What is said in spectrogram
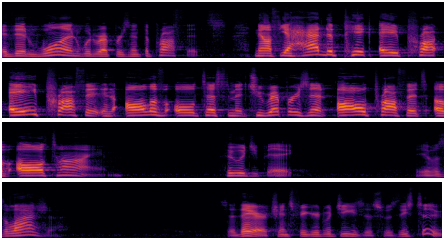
And then one would represent the prophets. Now, if you had to pick a, pro- a prophet in all of Old Testament to represent all prophets of all time, who would you pick? It was Elijah. So there, transfigured with Jesus, was these two.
